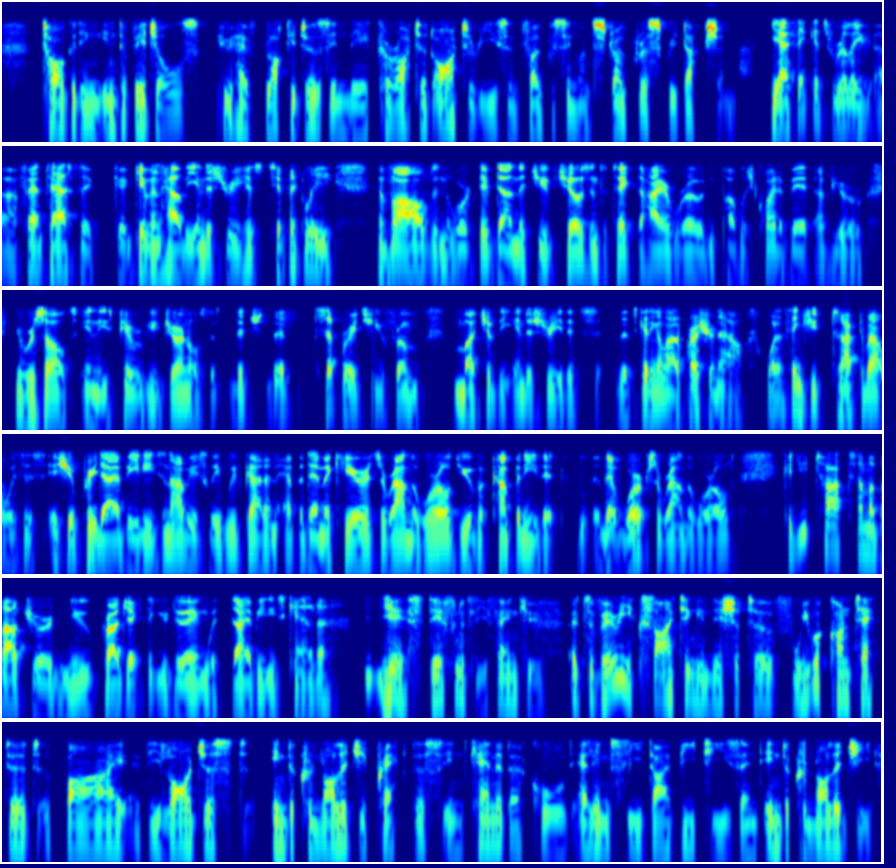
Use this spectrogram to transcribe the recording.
targeting individuals who have blockages in their carotid arteries and focusing on stroke risk reduction. Yeah, I think it's really uh, fantastic, given how the industry has typically evolved and the work they've done, that you've chosen to take the higher road and publish quite a bit of your your results in these peer-reviewed journals. That that, that separates you from much of the industry that's that's getting a lot of pressure now. One of the things you talked about was this issue of prediabetes, and obviously we've got an epidemic here. It's around the world. You have a company that that works around the world could you talk some about your new project that you're doing with Diabetes Canada? Yes, definitely. Thank you. It's a very exciting initiative. We were contacted by the largest endocrinology practice in Canada called LMC Diabetes and Endocrinology.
